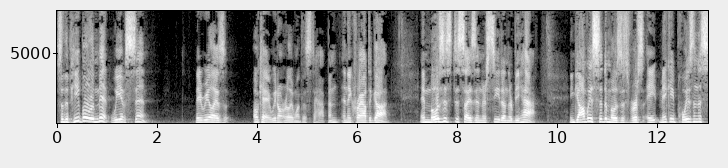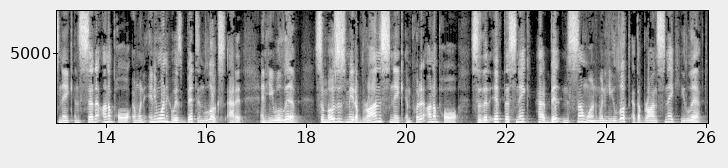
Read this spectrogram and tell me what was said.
So the people admit, we have sinned. They realize, okay, we don't really want this to happen. And they cry out to God. And Moses decides to intercede on their behalf. And Yahweh said to Moses, verse 8, Make a poisonous snake and set it on a pole, and when anyone who is bitten looks at it, and he will live. So Moses made a bronze snake and put it on a pole, so that if the snake had bitten someone, when he looked at the bronze snake, he lived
